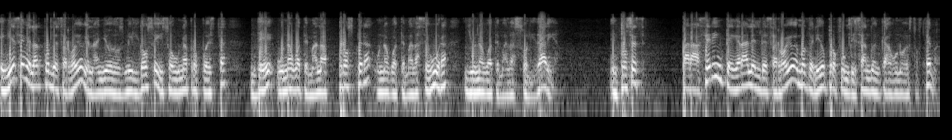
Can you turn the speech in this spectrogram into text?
en ese velar por desarrollo, en el año 2012 hizo una propuesta de una Guatemala próspera, una Guatemala segura y una Guatemala solidaria. Entonces, para hacer integral el desarrollo hemos venido profundizando en cada uno de estos temas.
